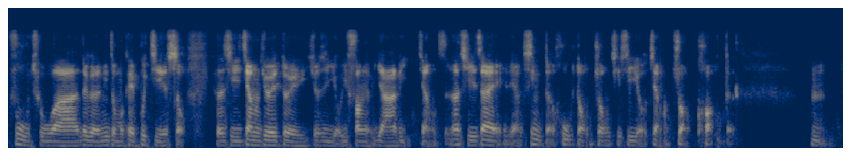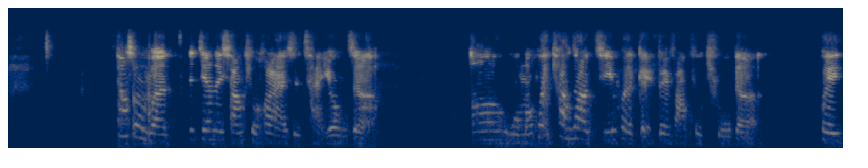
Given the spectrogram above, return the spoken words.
付出啊，这个你怎么可以不接受？可是其实这样就会对，就是有一方有压力这样子。那其实，在两性的互动中，其实有这样状况的，嗯。像是我们之间的相处，后来是采用着。嗯，我们会创造机会给对方付出的，会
